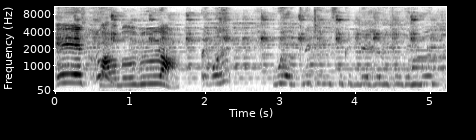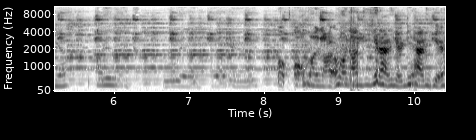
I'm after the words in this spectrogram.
is blah blah blah blah. blah. Wait, what? Well, can I tell you a secret that I haven't told anyone? Yeah. I like red. Oh, oh my god. Oh my god. Get out of here. Get out of here.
